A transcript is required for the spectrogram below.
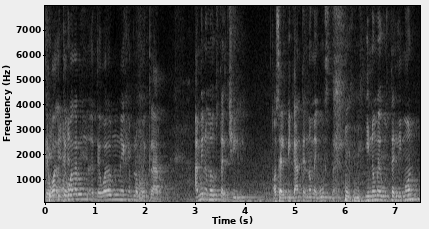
te voy, a, te voy a dar un, te voy a dar un ejemplo muy claro. A mí no me gusta el chile, o sea, el picante no me gusta, y no me gusta el limón.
